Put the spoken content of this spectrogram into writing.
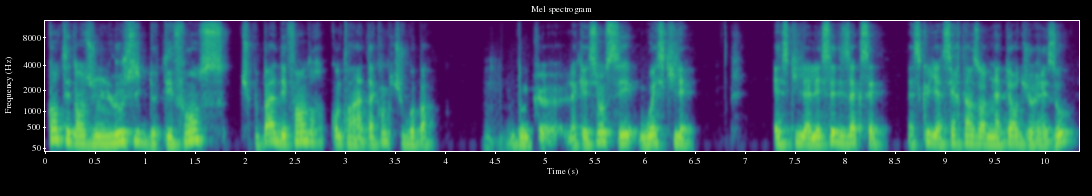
quand tu es dans une logique de défense, tu peux pas défendre contre un attaquant que tu vois pas. Mhm. Donc euh, la question c'est où est-ce qu'il est? Est-ce qu'il a laissé des accès? Est-ce qu'il y a certains ordinateurs du réseau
